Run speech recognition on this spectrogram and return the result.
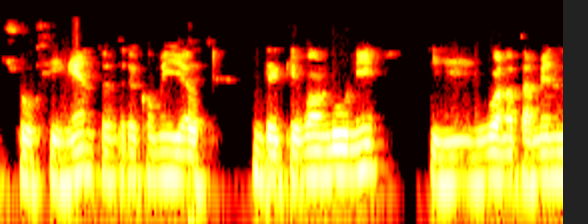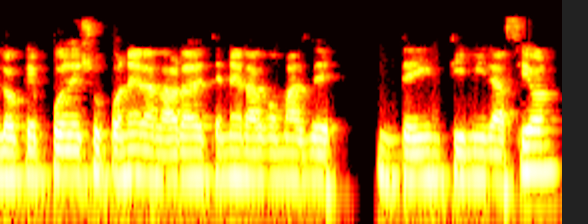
surgimiento, entre comillas, de que Von Looney y bueno, también lo que puede suponer a la hora de tener algo más de, de intimidación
